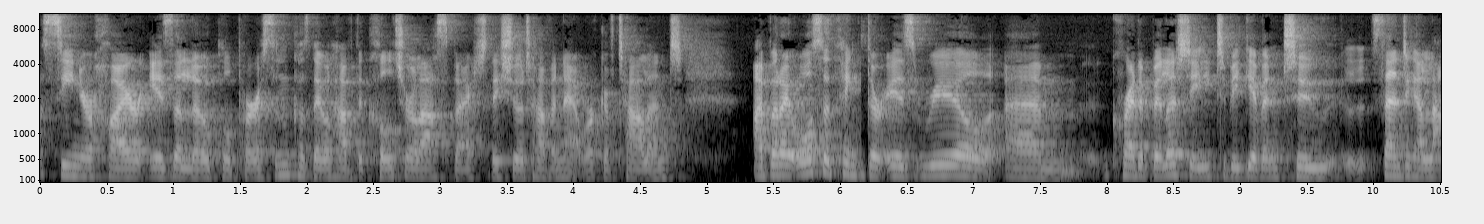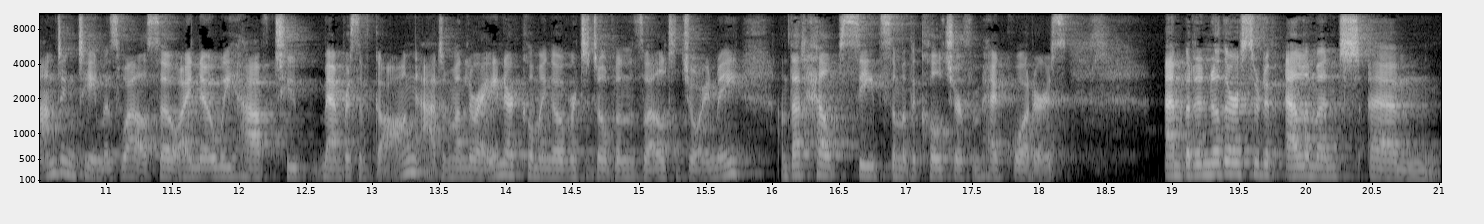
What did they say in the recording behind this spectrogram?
senior hire is a local person because they will have the cultural aspect. They should have a network of talent. But I also think there is real um, credibility to be given to sending a landing team as well. So I know we have two members of Gong, Adam and Lorraine, are coming over to Dublin as well to join me, and that helps seed some of the culture from headquarters. Um, but another sort of element, um,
